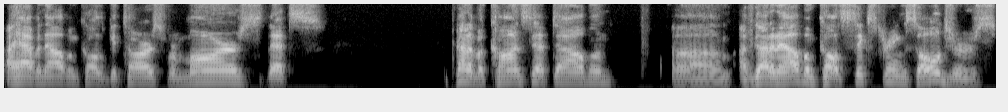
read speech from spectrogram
I have an album called Guitarz from Mars that's kind of a concept album. Um, I've got an album called Six String Soldiers,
